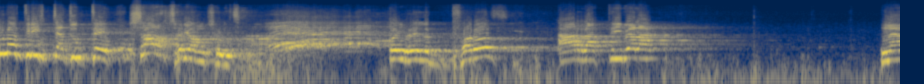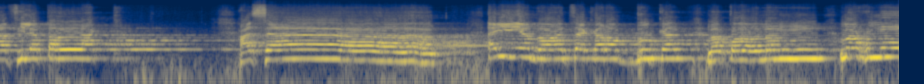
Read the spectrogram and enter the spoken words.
উনত্রিশটা যুদ্ধে সরাসরি অংশ নিয়েছে। ওই হইল ফরজ আর রাত্রিবেলা নাফিলাতাল্লাক عسى أن يبعثك ربك مقاما محمودا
